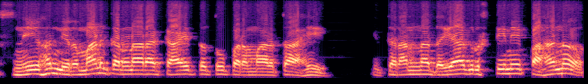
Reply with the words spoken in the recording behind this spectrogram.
स्नेह निर्माण करणारा काय तर तो परमार्थ आहे. इतरांना दया दृष्टीने पाहणं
